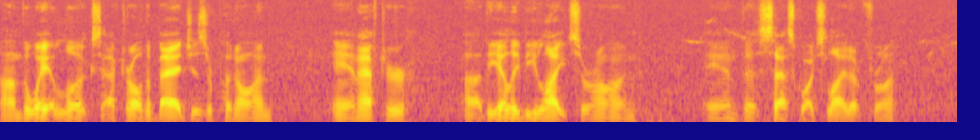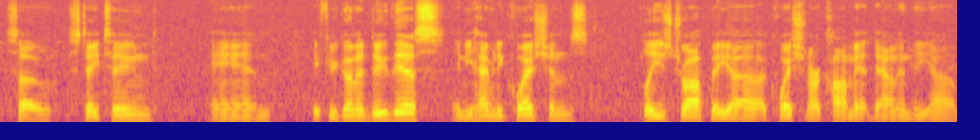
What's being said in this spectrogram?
um, the way it looks after all the badges are put on and after uh, the LED lights are on and the Sasquatch light up front. So stay tuned and if you're going to do this and you have any questions please drop a, uh, a question or a comment down in the, um,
